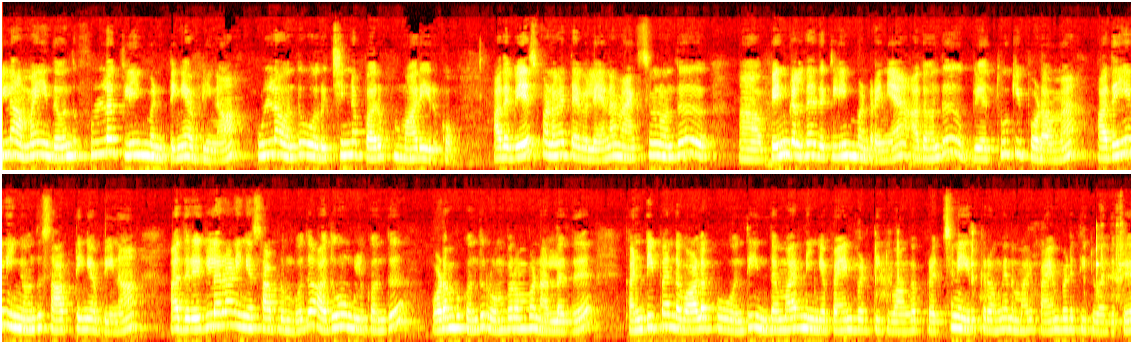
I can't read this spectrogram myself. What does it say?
இல்லாமல் இதை வந்து ஃபுல்லாக க்ளீன் பண்ணிட்டீங்க அப்படின்னா உள்ளே வந்து ஒரு சின்ன பருப்பு மாதிரி இருக்கும். அதை வேஸ்ட் பண்ணவே தேவையில்லை. ஏன்னா மேக்ஸிமம் வந்து பெண்கள் தான் இதை க்ளீன் பண்ணுறீங்க அதை வந்து தூக்கி போடாமல் அதையும் நீங்கள் வந்து சாப்பிட்டீங்க அப்படின்னா அது ரெகுலராக நீங்கள் சாப்பிடும்போது அதுவும் உங்களுக்கு வந்து உடம்புக்கு வந்து ரொம்ப ரொம்ப நல்லது. கண்டிப்பாக இந்த வாழைப்பூ வந்து இந்த மாதிரி நீங்கள் பயன்படுத்திட்டு வாங்க. பிரச்சனை இருக்கிறவங்க இந்த மாதிரி பயன்படுத்திட்டு வந்துட்டு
